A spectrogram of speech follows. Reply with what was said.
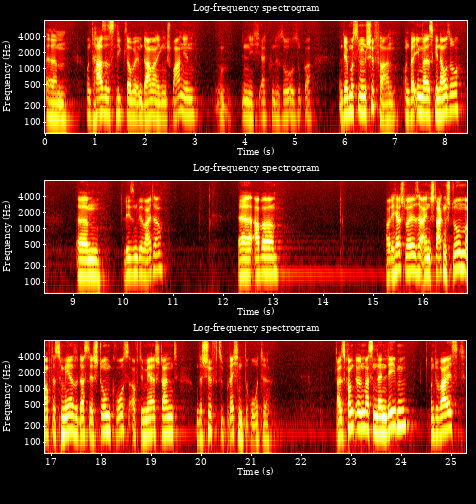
Ähm, und Tarsis liegt, glaube ich, im damaligen Spanien. Bin nicht Erdkunde so super. Und der musste mit dem Schiff fahren. Und bei ihm war das genauso. Ähm, lesen wir weiter. Äh, aber, aber der Herr schleuderte einen starken Sturm auf das Meer, sodass der Sturm groß auf dem Meer stand und das Schiff zu brechen drohte. Also es kommt irgendwas in dein Leben und du weißt,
